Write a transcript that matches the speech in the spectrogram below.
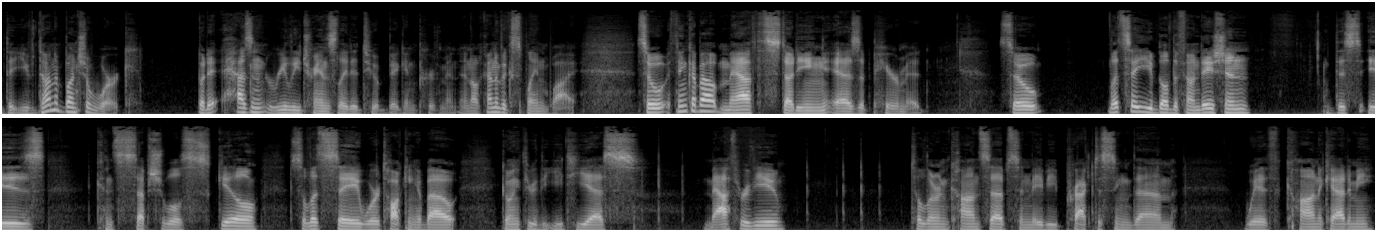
that you've done a bunch of work, but it hasn't really translated to a big improvement. And I'll kind of explain why. So think about math studying as a pyramid. So let's say you build the foundation. This is conceptual skill. So let's say we're talking about going through the ETS math review to learn concepts and maybe practicing them with Khan Academy.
